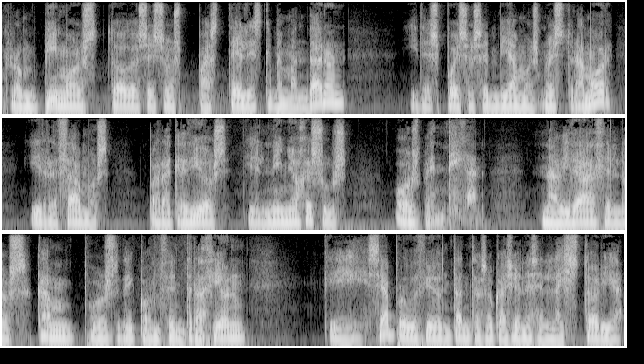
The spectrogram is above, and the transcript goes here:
Rompimos todos esos pasteles que me mandaron y después os enviamos nuestro amor y rezamos para que Dios y el niño Jesús os bendigan. Navidad en los campos de concentración que se ha producido en tantas ocasiones en la historia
